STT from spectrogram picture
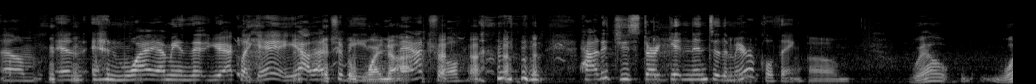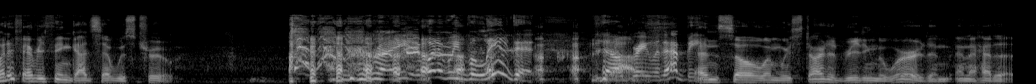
Um, and, and why, I mean, that you act like, hey, yeah, that should be why not? natural. How did you start getting into the miracle thing? Um, well, what if everything God said was true? Right? What if we believed it? How great would that be? And so when we started reading the Word, and, and I had a,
